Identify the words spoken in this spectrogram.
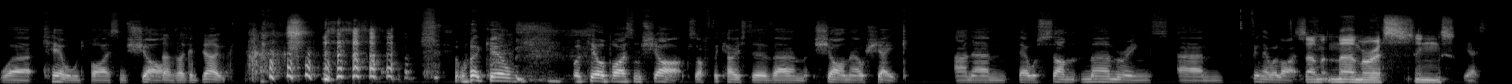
were killed by some sharks. Sounds like a joke. were killed were killed by some sharks off the coast of um, Sharm el Sheikh, and um, there was some murmurings. Um, I think they were like Some murmurous things. yes,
